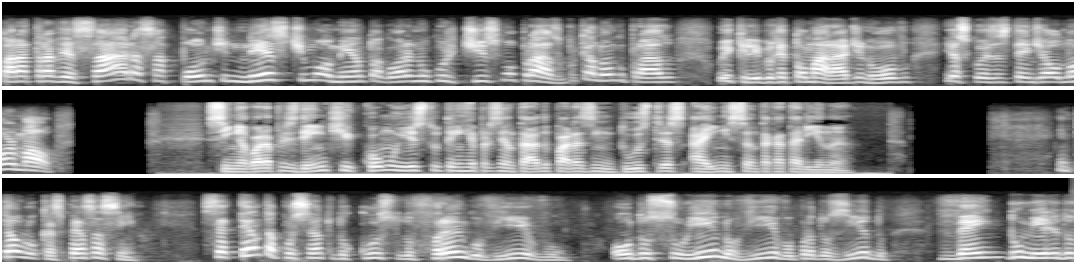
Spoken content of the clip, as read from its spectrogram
para atravessar essa ponte neste momento, agora no curtíssimo prazo, porque a longo prazo o equilíbrio retomará de novo e as coisas tendem ao normal. Sim, agora, presidente, como isto tem representado para as indústrias aí em Santa Catarina? Então, Lucas, pensa assim: 70% do custo do frango vivo ou do suíno vivo produzido vem do milho e do,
